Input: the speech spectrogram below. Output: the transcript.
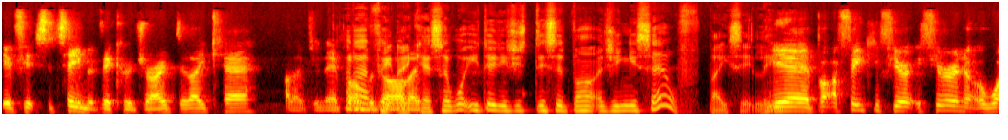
if it's a team at Vicarage Road, do they care? I don't think they're I don't bothered. think they they? care. So what you're doing is just disadvantaging yourself, basically. Yeah, but I think if you're if you're in at, a,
